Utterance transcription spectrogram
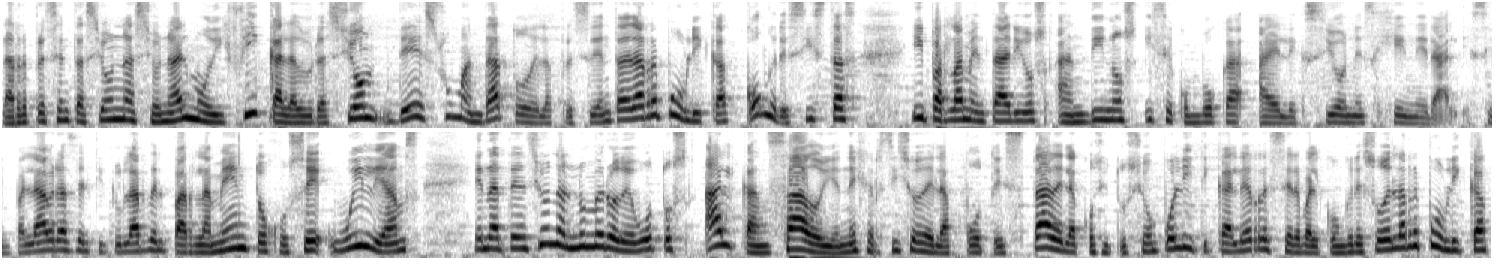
la representación nacional modifica la duración de su mandato de la presidenta de la República, congresistas y parlamentarios andinos y se convoca a elecciones generales. En palabras del titular del Parlamento, José Williams, en atención al número de votos alcanzado y en ejercicio de la potestad de la Constitución Política, le reserva el Congreso de la República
